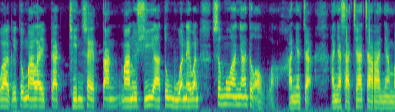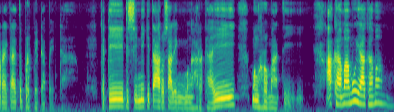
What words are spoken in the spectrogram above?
baik itu malaikat, jin, setan, manusia, tumbuhan, hewan, semuanya itu Allah. Hanya hanya saja caranya mereka itu berbeda-beda. Jadi di sini kita harus saling menghargai, menghormati. Agamamu ya agamamu.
